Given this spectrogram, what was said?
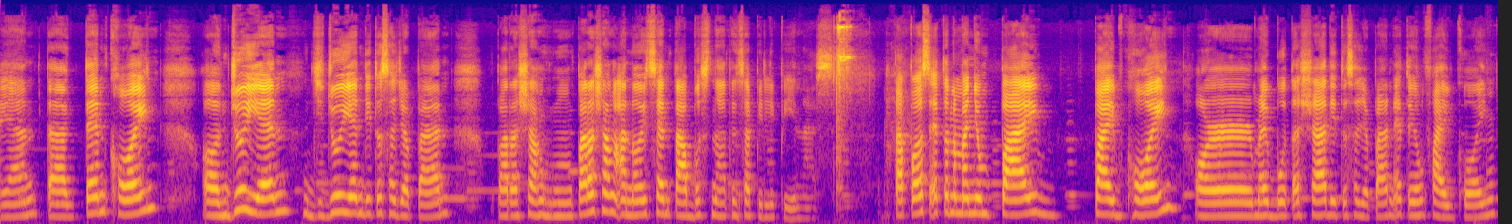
Ayan, tag 10 coin. Um, Juyen. Juyen dito sa Japan. Para siyang, para siyang ano, centavos natin sa Pilipinas. Tapos, ito naman yung 5 5 coin or may butas siya dito sa Japan. Ito yung 5 coin.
